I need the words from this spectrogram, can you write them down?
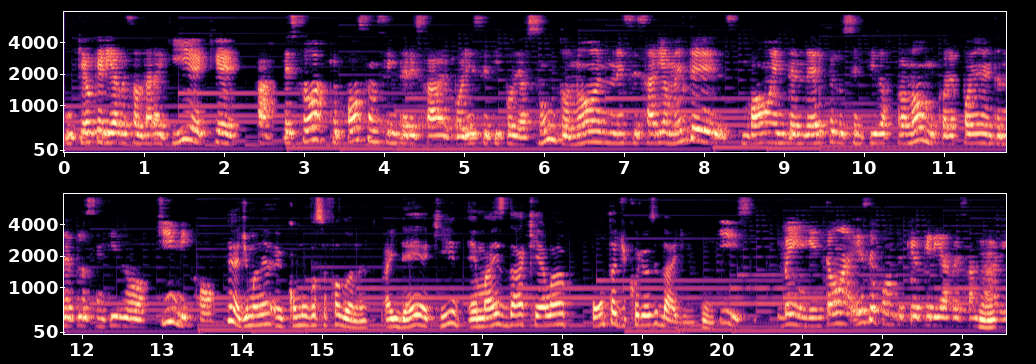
o que eu queria ressaltar aqui é que as pessoas que possam se interessar por esse tipo de assunto não necessariamente vão entender pelo sentido astronômico, eles podem entender pelo sentido químico. É, de maneira. é Como você falou, né? A ideia aqui é mais dar aquela ponta de curiosidade. Hum. Isso. Bem, então esse ponto que eu queria ressaltar Uhum. é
